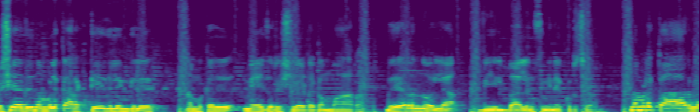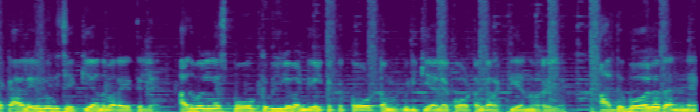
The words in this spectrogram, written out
പക്ഷേ അത് നമ്മൾ കറക്റ്റ് ചെയ്തില്ലെങ്കിൽ നമുക്കത് മേജർ ഇഷ്യൂ ആയിട്ടൊക്കെ മാറാം. വേറൊന്നുമല്ല വീൽ ബാലൻസിങ്ങിനെ കുറിച്ചാണ് നമ്മുടെ കാറിനൊക്കെ അലൈൻമെന്റ് ചെക്ക് ചെയ്യാന്ന് പറയത്തില്ലേ? അതുപോലെ തന്നെ സ്പോക്ക് വീൽ വണ്ടികൾക്കൊക്കെ കോട്ടം പിടിക്കുക അല്ലെ കോട്ടം കറക്റ്റ് ചെയ്യുക എന്ന് പറയില്ലേ? അതുപോലെ തന്നെ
